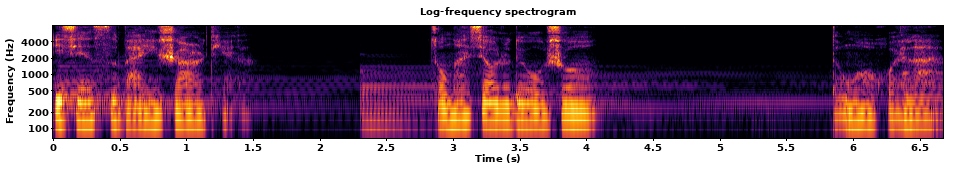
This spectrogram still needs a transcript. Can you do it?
一千四百一十二天，总他笑着对我说：‘等我回来。’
